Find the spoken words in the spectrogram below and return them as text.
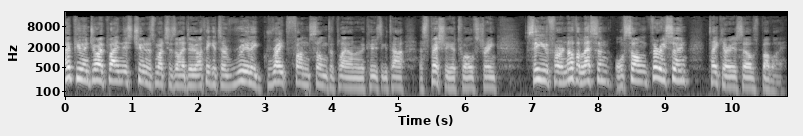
Hope you enjoy playing this tune as much as I do. I think it's a really great, fun song to play on an acoustic guitar, especially a 12 string. See you for another lesson or song very soon. Take care of yourselves. Bye bye.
